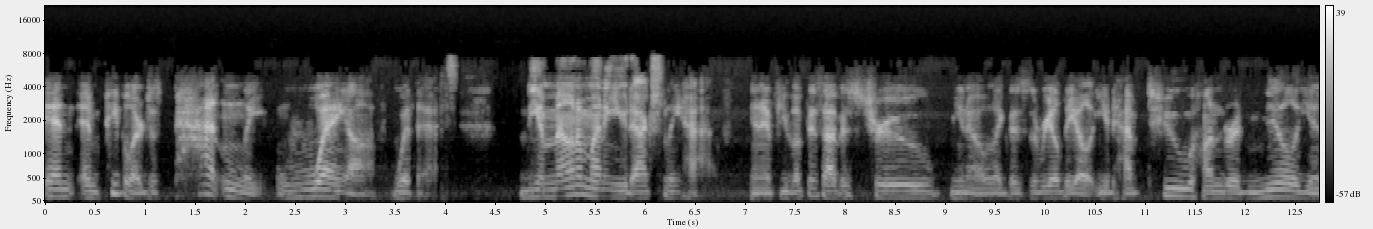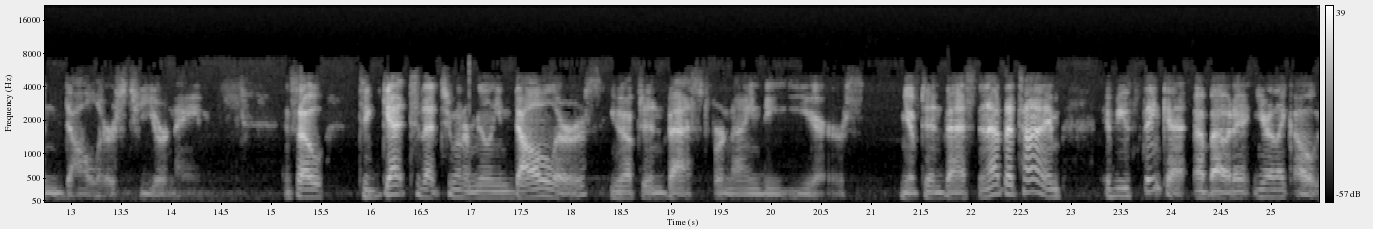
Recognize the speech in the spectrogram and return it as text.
and and people are just patently way off with it. The amount of money you'd actually have, and if you look this up, it's true. You know, like this is the real deal. You'd have two hundred million dollars to your name, and so to get to that two hundred million dollars, you have to invest for ninety years you have to invest. And at that time, if you think about it, you're like, oh,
